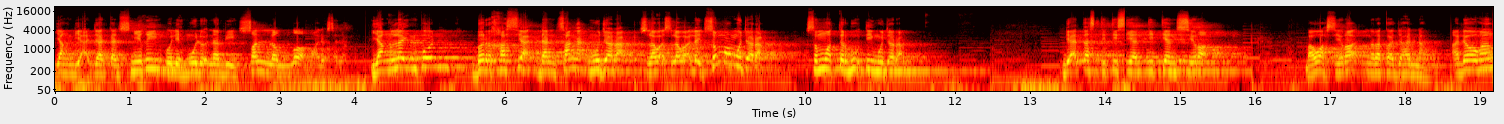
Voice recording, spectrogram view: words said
yang diajarkan sendiri oleh mulut Nabi sallallahu alaihi wasallam. Yang lain pun berkhasiat dan sangat mujarab. Selawat-selawat lain semua mujarab semua terbukti mujarab di atas titisian titian sirat bawah sirat neraka jahanam ada orang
